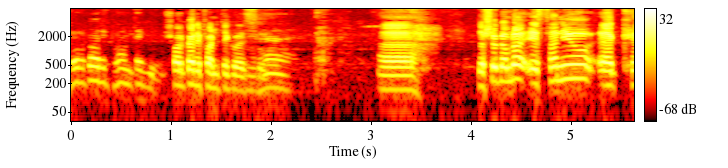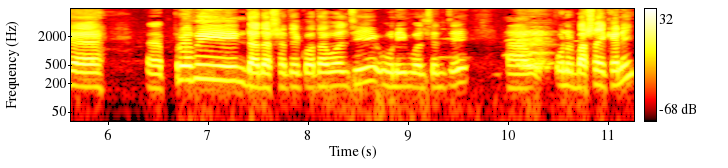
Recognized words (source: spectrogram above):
সরকারি ফান্ড থেকে। সরকারি ফান্ড থেকে হয়েছে। হ্যাঁ। দর্শক আমরা স্থানীয় এক প্রবীণ দাদার সাথে কথা বলছি। উনি বলছেন যে ওনার বাসা এখানেই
